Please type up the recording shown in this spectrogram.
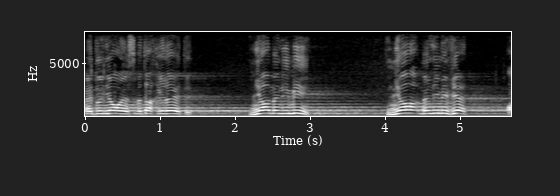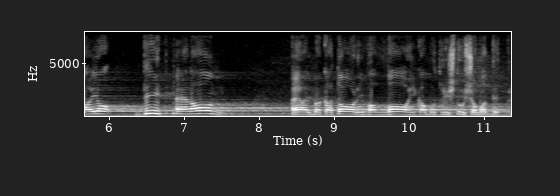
e dunjajës me t'ahiretit. Nja me ni mi. Nja me ni mi vjet ajo dit e ran e aj mëkatari vallahi ka mu trishtu shumë at dit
